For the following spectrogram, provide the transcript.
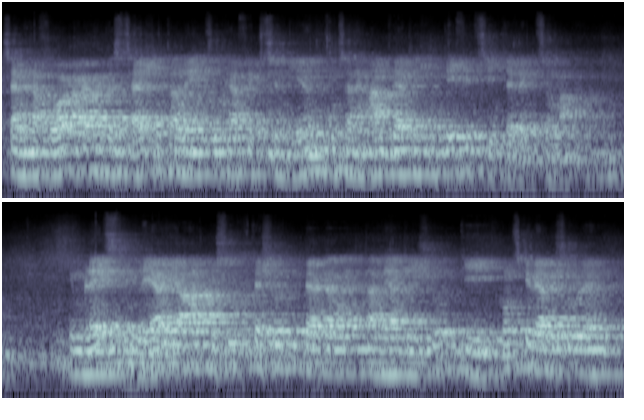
sein hervorragendes Zeichentalent zu perfektionieren und seine handwerklichen Defizite wegzumachen. Im letzten Lehrjahr besuchte Schultenberger daher die, die Kunstgewerbeschule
